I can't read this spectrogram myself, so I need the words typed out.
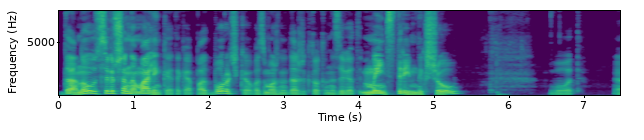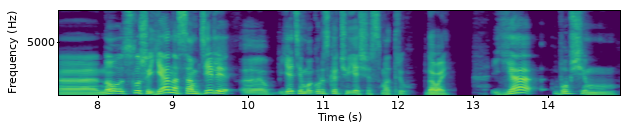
Да, ну совершенно маленькая такая подборочка, возможно, даже кто-то назовет мейнстримных шоу. Вот. Э, Но, слушай, я на самом деле, э, я тебе могу рассказать, что я сейчас смотрю. Давай. Я, в общем,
